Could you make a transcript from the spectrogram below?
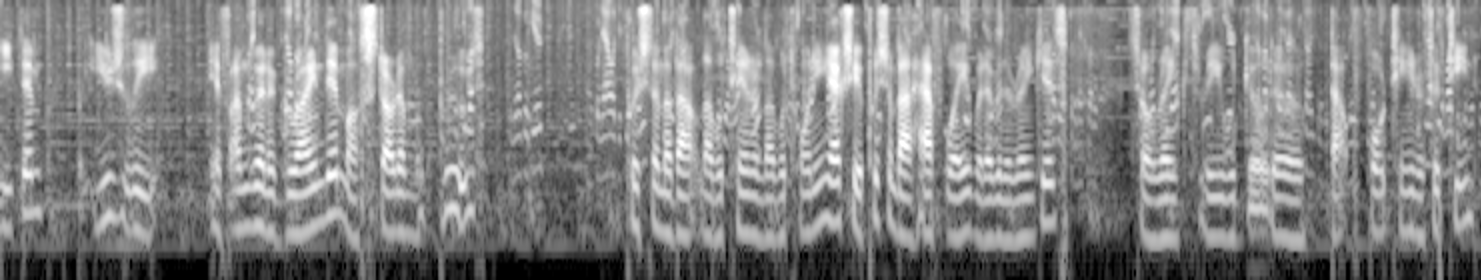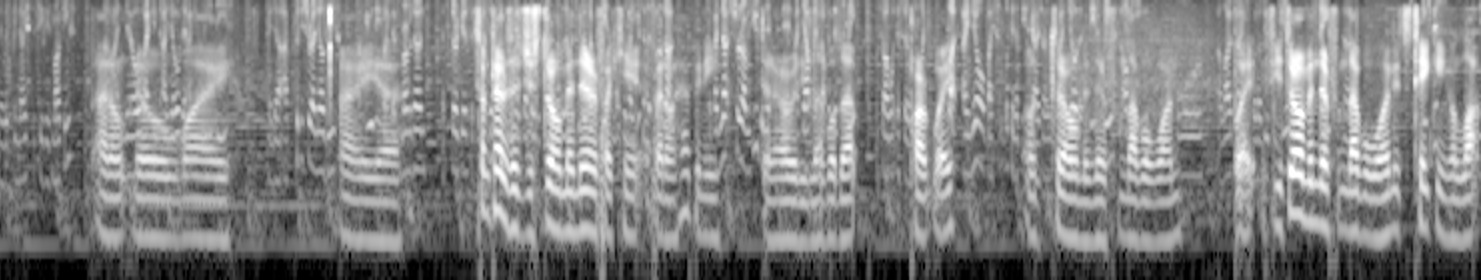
eat them, but usually if I'm going to grind them, I'll start them with brews. Push them about level 10 or level 20. Actually, I push them about halfway, whatever the rank is. So rank 3 would go to about 14 or 15. I don't know why I, uh, sometimes I just throw them in there if I can't, if I don't have any that are already leveled up part way. uh, throw them in there from level 1. But if you throw them in there from level 1, it's taking a lot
